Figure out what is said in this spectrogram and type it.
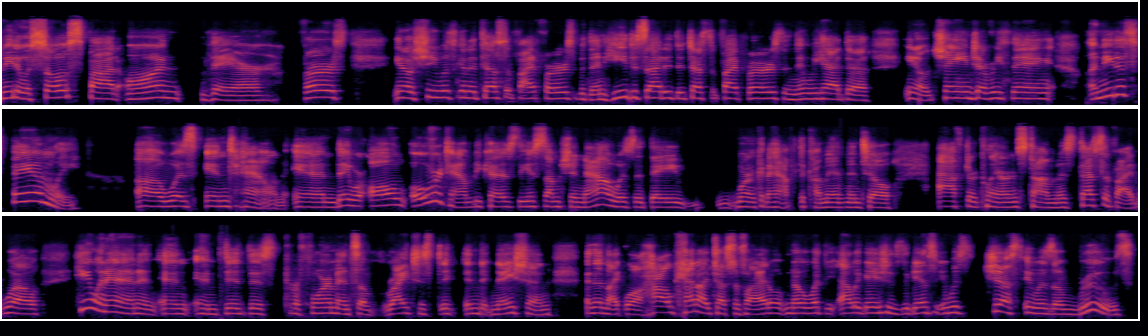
Anita was so spot on there. First, you know, she was going to testify first, but then he decided to testify first. And then we had to, you know, change everything. Anita's family uh, was in town and they were all over town because the assumption now was that they weren't going to have to come in until after Clarence Thomas testified. Well, he went in and, and, and did this performance of righteous indignation. And then, like, well, how can I testify? I don't know what the allegations against me. It was just, it was a ruse.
